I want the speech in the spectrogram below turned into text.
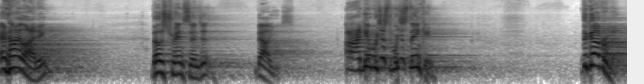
and highlighting those transcendent values. Uh, again, we're just, we're just thinking. The government.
